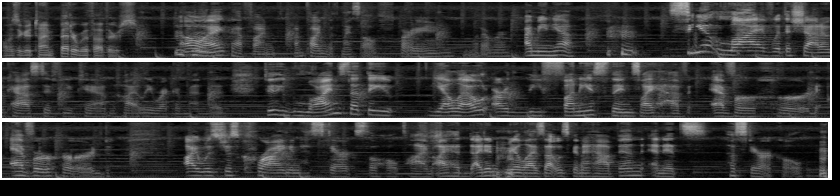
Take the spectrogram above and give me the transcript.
Always a good time. Better with others. Mm-hmm. Oh, I have fun. I'm fine with myself partying, whatever. I mean, yeah. See it live with a shadow cast if you can. Highly recommended. The lines that they yell out are the funniest things I have ever heard. Ever heard. I was just crying in hysterics the whole time. I had I didn't realize that was going to happen, and it's hysterical. Do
